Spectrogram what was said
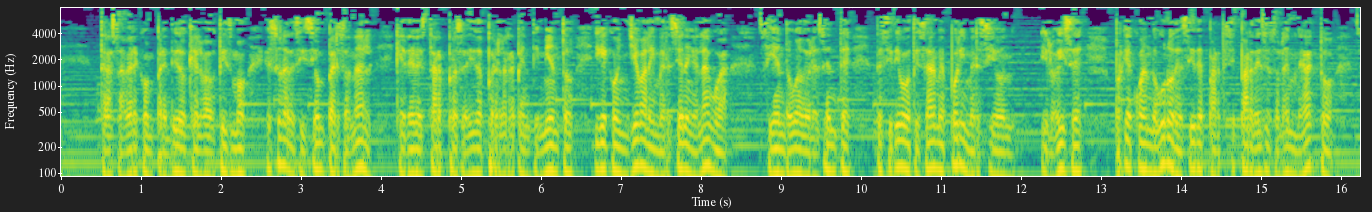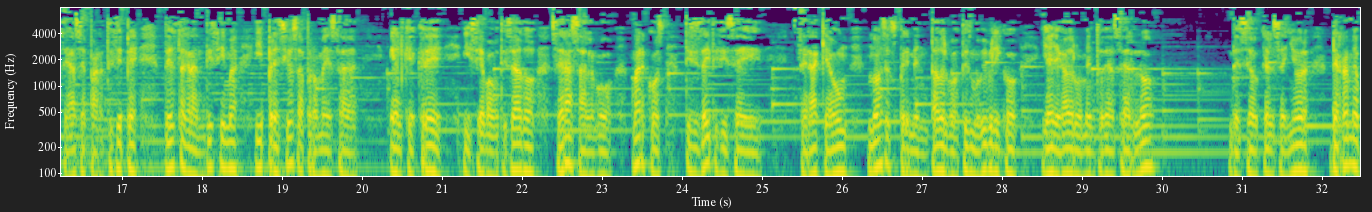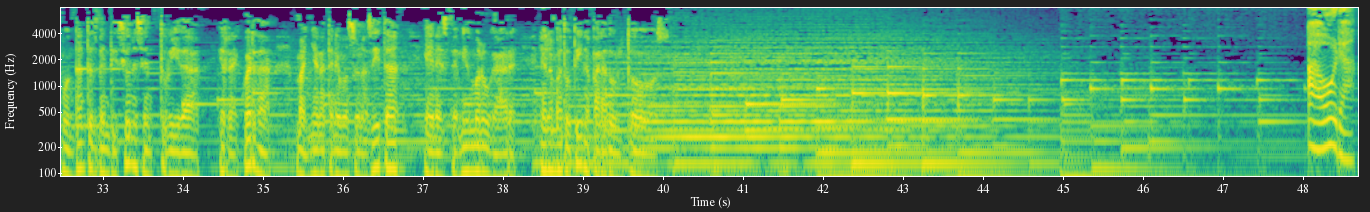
Tras haber comprendido que el bautismo es una decisión personal que debe estar procedida por el arrepentimiento y que conlleva la inmersión en el agua, siendo un adolescente decidí bautizarme por inmersión y lo hice porque cuando uno decide participar de ese solemne acto, se hace partícipe de esta grandísima y preciosa promesa el que cree y sea bautizado será salvo. Marcos 16:16. ¿Será que aún no has experimentado el bautismo bíblico y ha llegado el momento de hacerlo? Deseo que el Señor derrame abundantes bendiciones en tu vida y recuerda, mañana tenemos una cita en este mismo lugar, en la matutina para adultos. Ahora,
